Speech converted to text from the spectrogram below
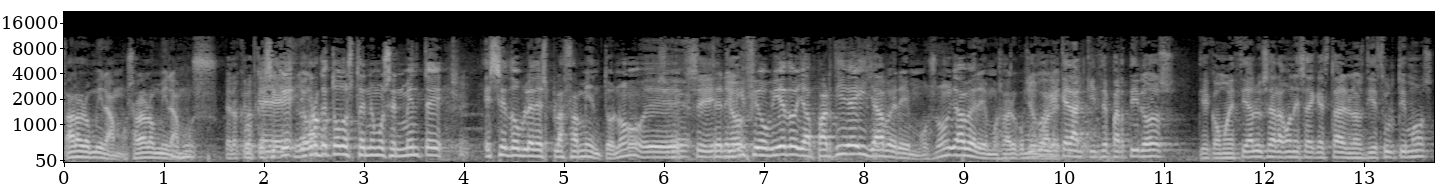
Ahora lo miramos, ahora lo miramos. Pero creo Porque que- sí que- yo creo que todos tenemos en mente ese doble desplazamiento, ¿no? Eh, Sí, Tenerife, Oviedo y a partir de ahí ya veremos, ¿no? Ya veremos a ver cómo Yo creo que quedan equipo. 15 partidos, que como decía Luis Aragones hay que estar en los 10 últimos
